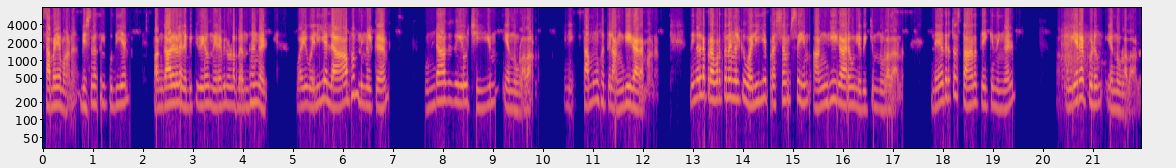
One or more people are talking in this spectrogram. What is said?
സമയമാണ്. ബിസിനസ്സിൽ പുതിയ പങ്കാളികളെ ലഭിക്കുകയോ നിലവിലുള്ള ബന്ധങ്ങൾ വഴി വലിയ ലാഭം നിങ്ങൾക്ക് ഉണ്ടാകുകയോ ചെയ്യും എന്നുള്ളതാണ്. ഇനി സമൂഹത്തിൽ അംഗീകാരമാണ്. നിങ്ങളുടെ പ്രവർത്തനങ്ങൾക്ക് വലിയ പ്രശംസയും അംഗീകാരവും ലഭിക്കും എന്നുള്ളതാണ്. നേതൃത്വ സ്ഥാനത്തേക്ക് നിങ്ങൾ ഉയരപ്പെടും എന്നുള്ളതാണ്.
